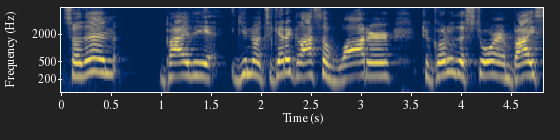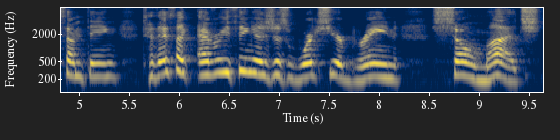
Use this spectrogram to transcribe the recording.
so then buy the you know to get a glass of water to go to the store and buy something to this like everything is just works your brain so much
